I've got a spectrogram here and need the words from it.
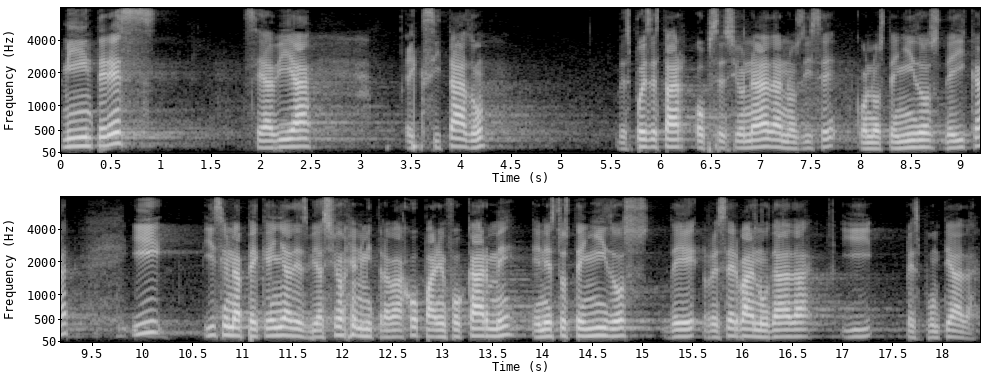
Mi interés se había excitado después de estar obsesionada, nos dice, con los teñidos de ICAT y hice una pequeña desviación en mi trabajo para enfocarme en estos teñidos de reserva anudada y pespunteada.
